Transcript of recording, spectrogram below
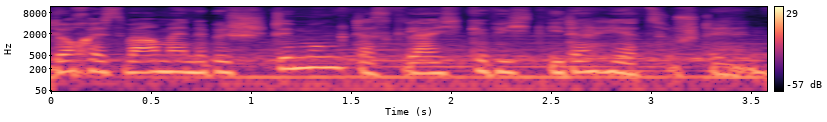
doch es war meine Bestimmung, das Gleichgewicht wiederherzustellen.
